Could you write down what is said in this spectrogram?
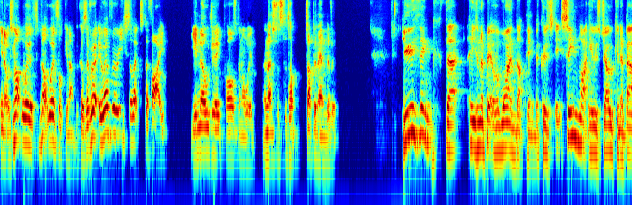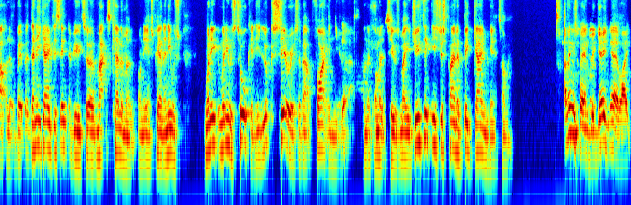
you know, it's not worth not worth looking at because whoever, he selects to fight, you know Jake Paul's going to win. And that's just the top, top and end of it. Do you think that he's on a bit of a wind up here? Because it seemed like he was joking about a little bit, but then he gave this interview to Max Kellerman on ESPN, and he was when he when he was talking, he looked serious about fighting you Yeah. and the comments he was making. Do you think he's just playing a big game here, Tommy? I think he's playing a big game, yeah. Like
